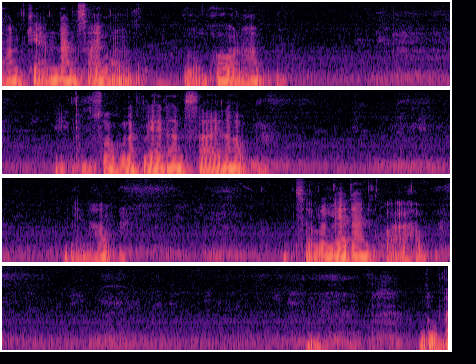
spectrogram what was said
ท่อนแขนด้านซ้ายของหลวงพ่อนะครับนี่ตรงซอกหลักแร้ด้านซ้ายนะครับนี่นะครับซอกหลักแร้ด้านขวาครับ ดูใบ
